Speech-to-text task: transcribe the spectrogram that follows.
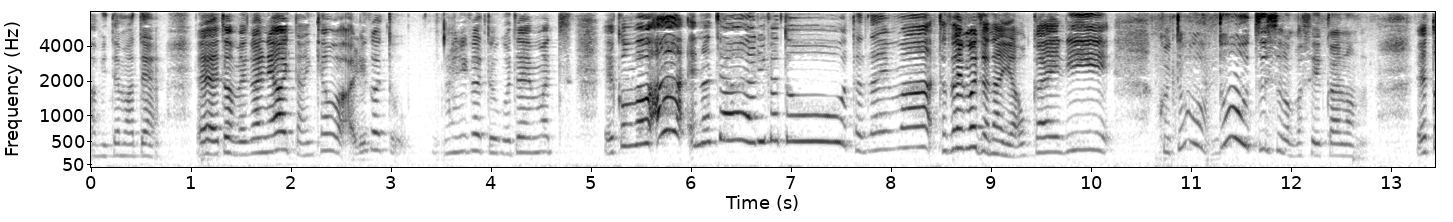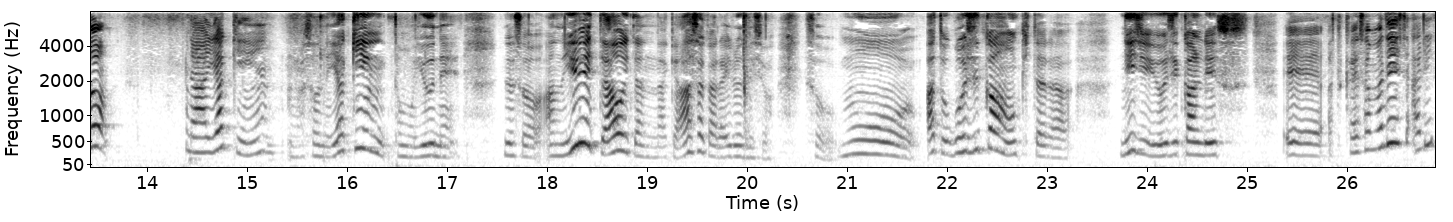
浴びてません。えっ、ー、と、メガネあいたん、今日はありがとう。ありがとうございます。えー、こんばんは。あ、えのちゃん、ありがとう。ただいま。ただいまじゃないや、おかえり。これどう、どう映すのが正解なの？えっ、ー、と、あ、夜勤？そうね、夜勤とも言うね。で、そう、あの、唯一葵ちゃんだけ朝からいるんですよ。そう、もう、あと5時間起きたら、24時間レース。えー、お疲れ様です。ありが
